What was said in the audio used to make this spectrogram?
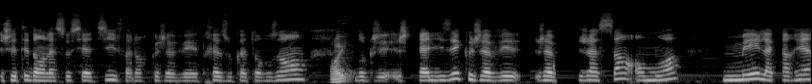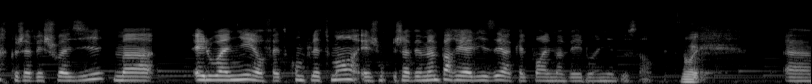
j'étais dans l'associatif alors que j'avais 13 ou 14 ans. Oui. Donc j'ai réalisé que j'avais déjà ça en moi, mais la carrière que j'avais choisie m'a éloignée en fait complètement et j'avais même pas réalisé à quel point elle m'avait éloignée de ça. En fait. Oui. Euh,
